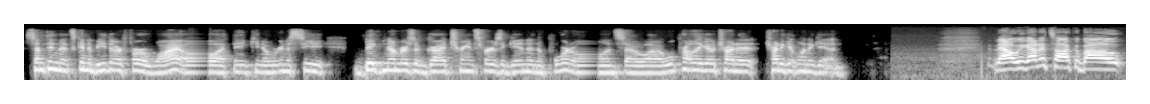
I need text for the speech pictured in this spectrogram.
something that's going to be there for a while. I think, you know, we're going to see big numbers of grad transfers again in the portal. And so uh, we'll probably go try to try to get one again. Now we got to talk about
